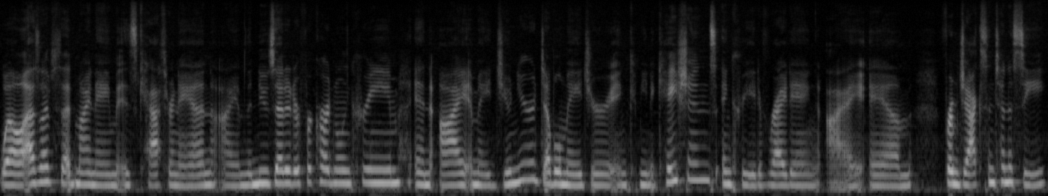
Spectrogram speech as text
Well, as I've said, my name is Katherine Anne. I am the news editor for Cardinal and Cream, and I am a junior double major in communications and creative writing. I am from Jackson, Tennessee,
